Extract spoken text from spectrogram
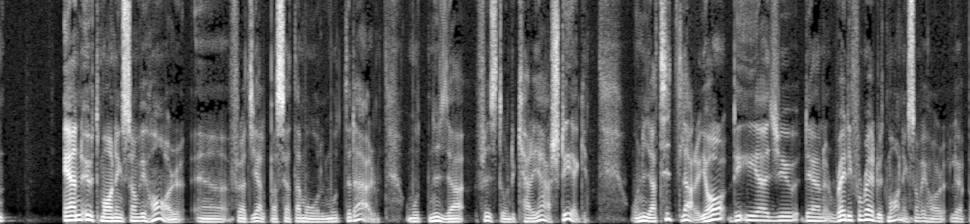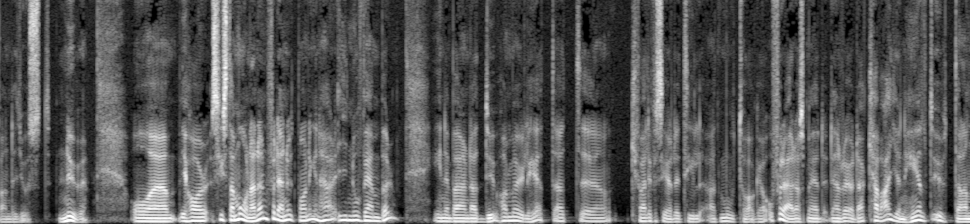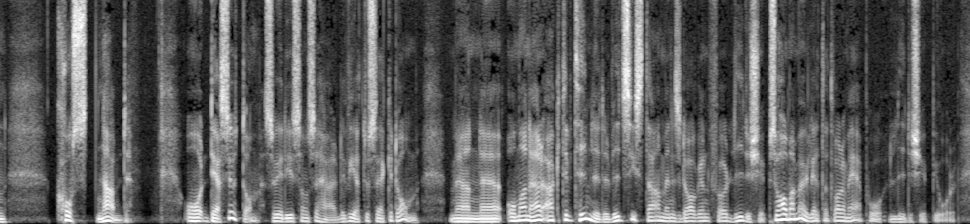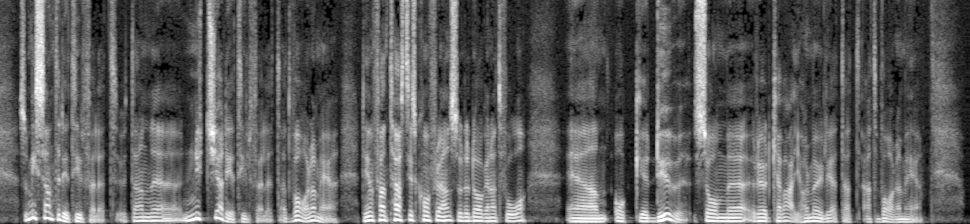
en utmaning som vi har eh, för att hjälpa sätta mål mot det där och mot nya fristående karriärsteg och nya titlar, ja det är ju den Ready for Red-utmaning som vi har löpande just nu. Och eh, vi har sista månaden för den utmaningen här i november innebärande att du har möjlighet att kvalificerade till att mottaga och föräras med den röda kavajen helt utan kostnad. Och Dessutom så är det ju som så här, det vet du säkert om, men eh, om man är aktiv teamleader vid sista användningsdagen för leadership så har man möjlighet att vara med på leadership i år. Så missa inte det tillfället utan eh, nyttja det tillfället att vara med. Det är en fantastisk konferens under dagarna två eh, och du som röd kavaj har möjlighet att, att vara med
